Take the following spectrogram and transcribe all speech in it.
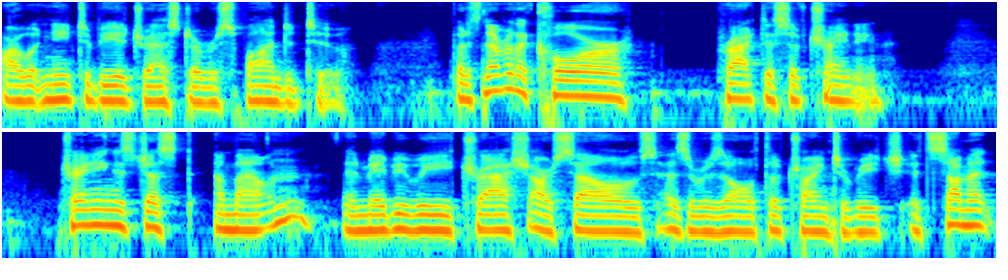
are what need to be addressed or responded to but it's never the core practice of training. Training is just a mountain, and maybe we trash ourselves as a result of trying to reach its summit,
